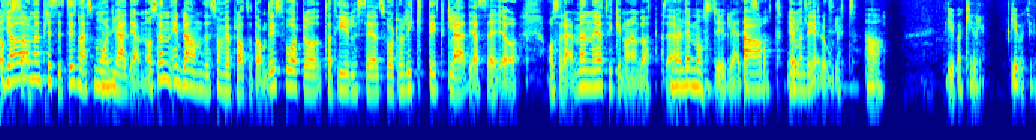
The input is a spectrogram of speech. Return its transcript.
också. ja, men precis. Det är såna här små Mm. glädjen. Och sen ibland, som vi har pratat om, det är svårt att ta till sig, det är svårt att riktigt glädja sig och, och sådär. Men jag tycker nog ändå att... eh, Men det måste ju glädjas ja, åt. ja, men det är roligt. Ja. Gud vad kul. Gud vad kul.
